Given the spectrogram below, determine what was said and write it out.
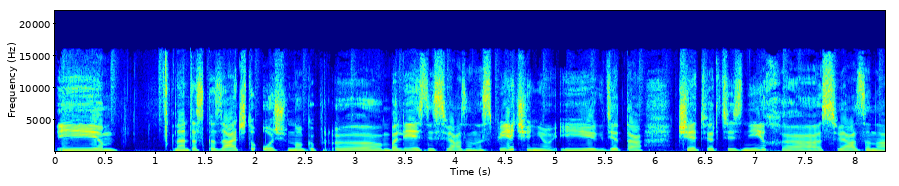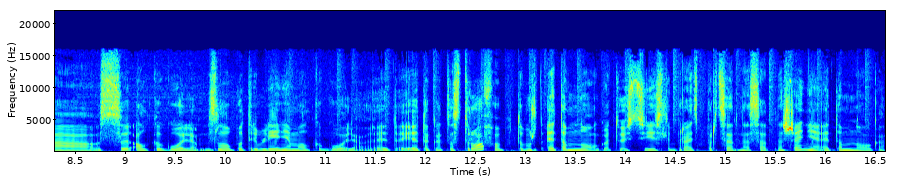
И надо сказать, что очень много э, болезней связано с печенью, и где-то четверть из них э, связана с алкоголем, злоупотреблением алкоголя. Это, это катастрофа, потому что это много. То есть, если брать процентное соотношение, это много.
